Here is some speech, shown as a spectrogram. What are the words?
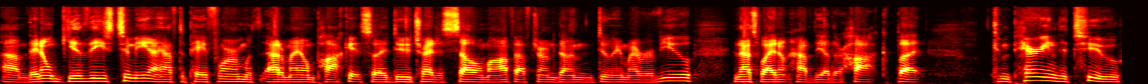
Um, they don't give these to me. I have to pay for them with, out of my own pocket. So I do try to sell them off after I'm done doing my review. And that's why I don't have the other Hawk. But comparing the two,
